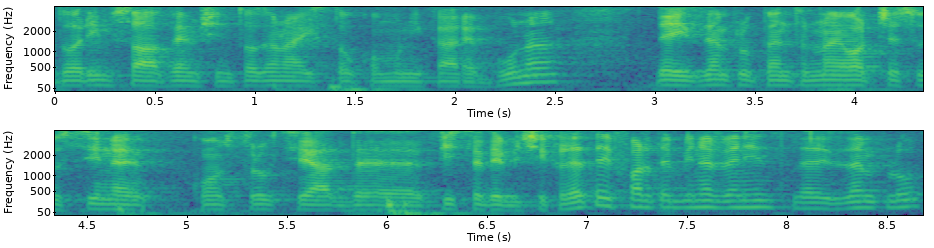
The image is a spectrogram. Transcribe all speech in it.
dorim să o avem și întotdeauna există o comunicare bună. De exemplu, pentru noi orice susține construcția de piste de biciclete e foarte binevenit, de exemplu.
